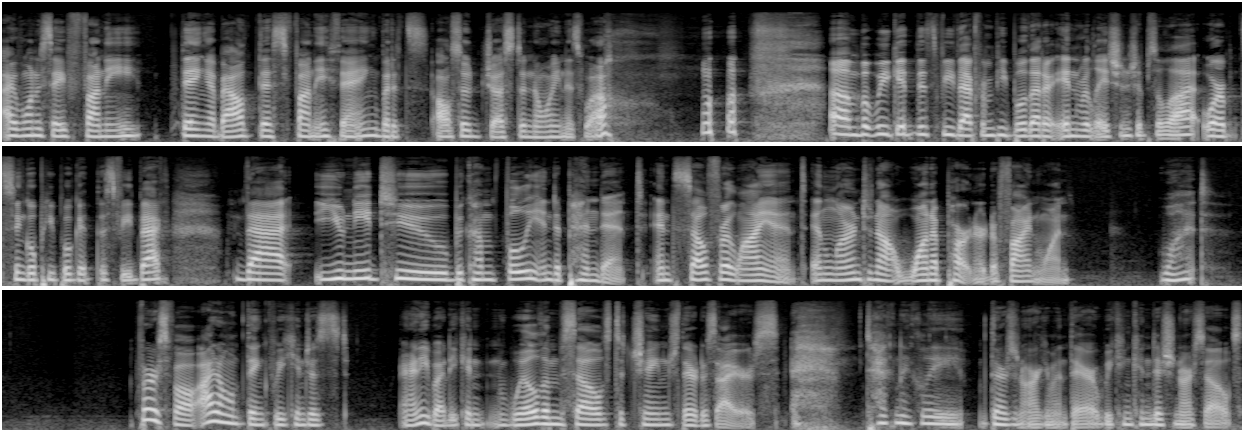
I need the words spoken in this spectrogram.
I want to say, funny thing about this funny thing, but it's also just annoying as well. um, but we get this feedback from people that are in relationships a lot, or single people get this feedback that you need to become fully independent and self reliant and learn to not want a partner to find one. What? First of all, I don't think we can just anybody can will themselves to change their desires. Technically, there's an argument there. We can condition ourselves,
